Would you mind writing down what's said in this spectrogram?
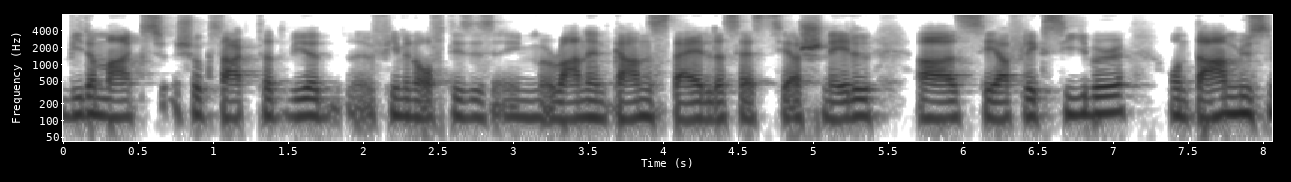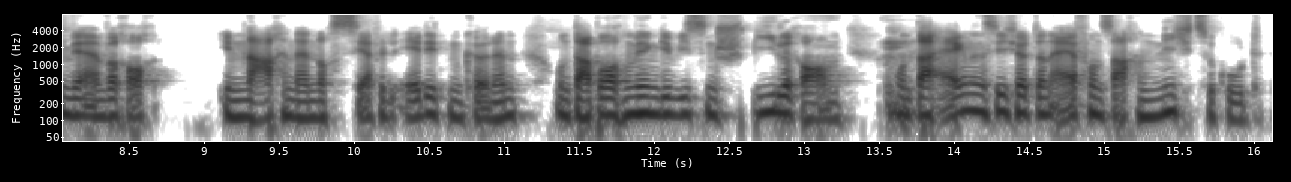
wie der Max schon gesagt hat, wir äh, filmen oft dieses im Run-and-Gun-Style, das heißt sehr schnell, äh, sehr flexibel. Und da müssen wir einfach auch im Nachhinein noch sehr viel editen können. Und da brauchen wir einen gewissen Spielraum. Und da eignen sich halt dann iPhone-Sachen nicht so gut.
